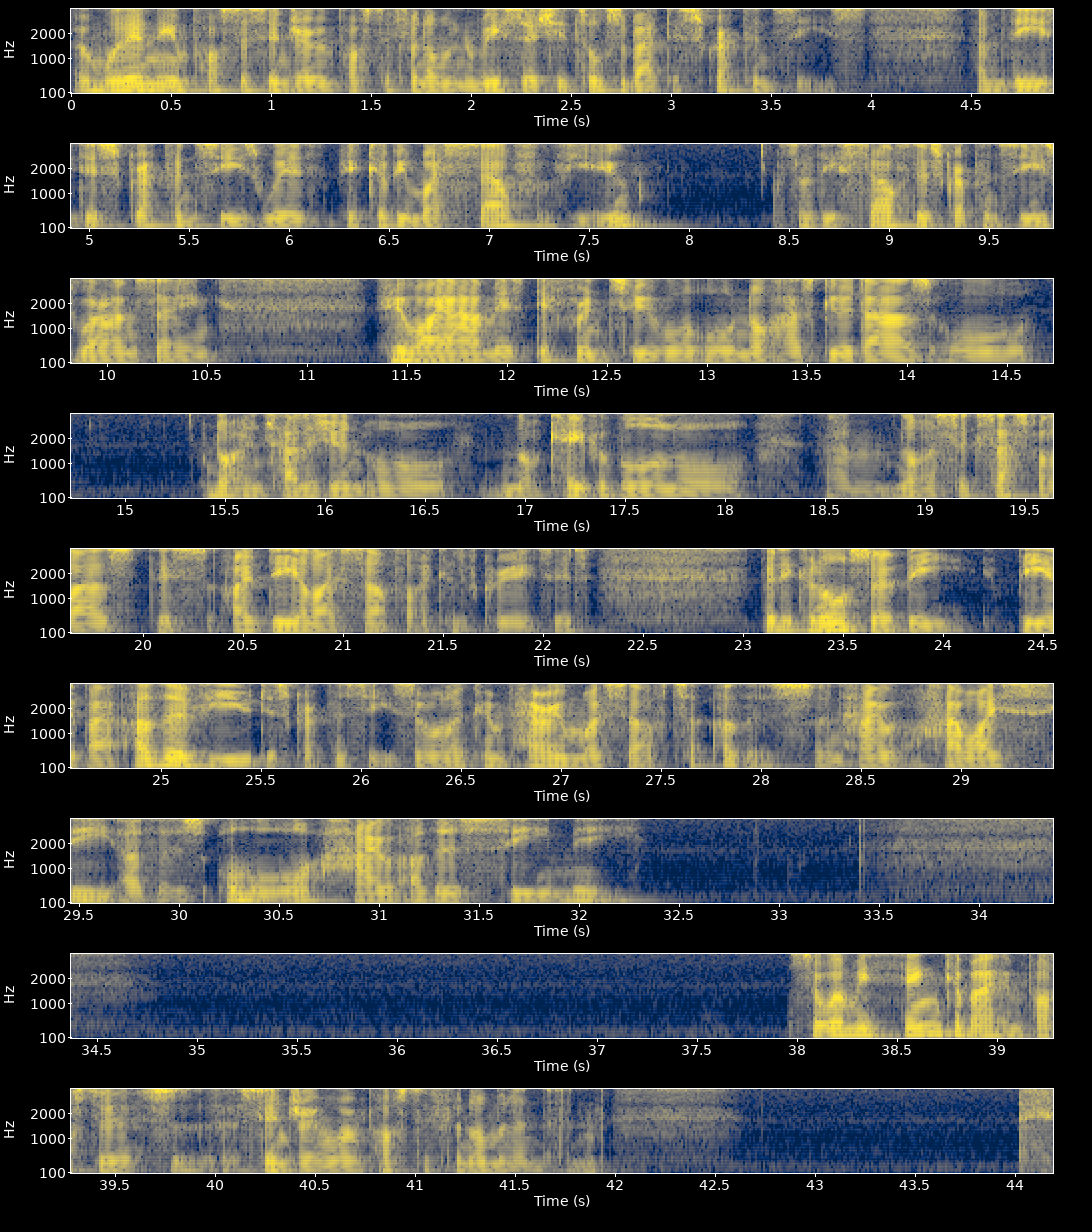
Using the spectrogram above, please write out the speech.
And within the imposter syndrome, imposter phenomenon research, it talks about discrepancies. And these discrepancies with it could be my self view. So these self discrepancies where I'm saying who I am is different to or, or not as good as or not intelligent or not capable or um, not as successful as this idealized self that I could have created. But it can also be be about other view discrepancies. So when I'm comparing myself to others and how, how I see others or how others see me. So when we think about imposter syndrome or imposter phenomenon, then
